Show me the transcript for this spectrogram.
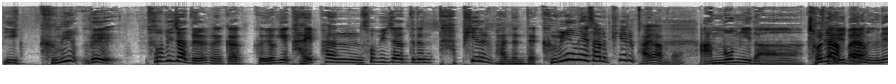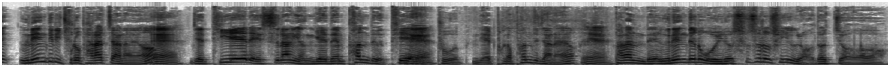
이 금융 그 소비자들 그러니까 그 여기에 가입한 소비자들은 다 피해를 봤는데 금융회사는 피해를 봐요 안 봐요? 안 봅니다. 전혀 자, 안 일단 봐요? 은행 은행들이 주로 팔았잖아요. 네. 이제 DLS랑 연계된 펀드, DLF, 이제 F가 펀드잖아요. 예. 팔았는데 은행들은 오히려 수수료 수익을 얻었죠.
